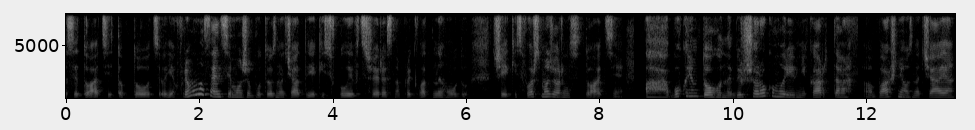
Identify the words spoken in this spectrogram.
ситуацій. Тобто, це як в прямому сенсі може бути означати якийсь вплив через, наприклад, негоду чи якісь форс-мажорні ситуації. Або, крім того, на більш широкому рівні карта башня означає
